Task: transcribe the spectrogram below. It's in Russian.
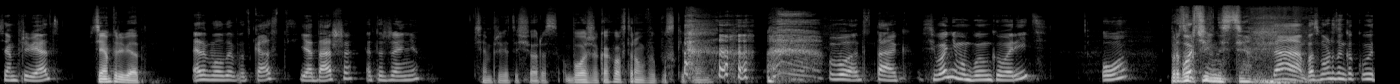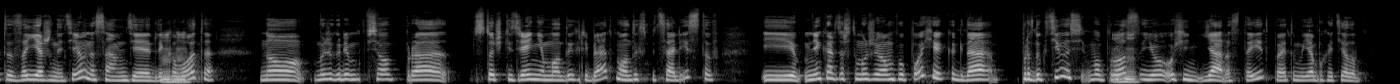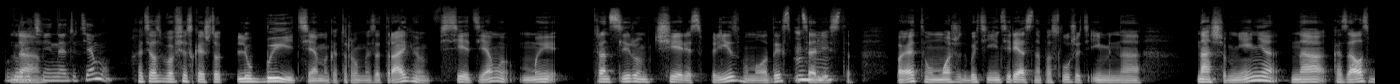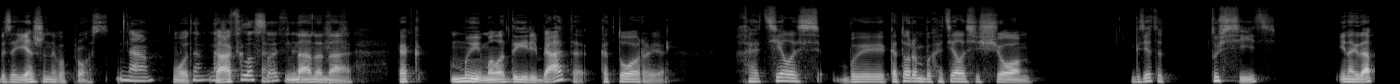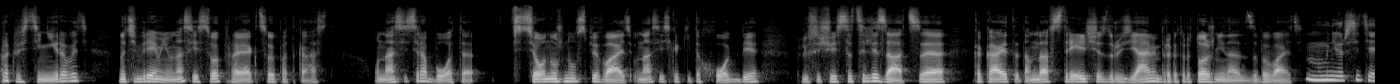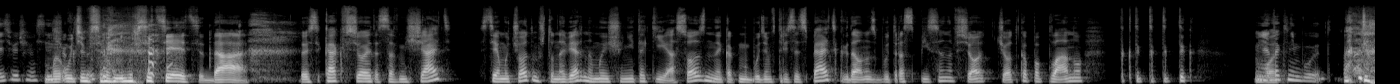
Всем привет. Всем привет. Это молодой подкаст. Я Даша, это Женя. Всем привет еще раз. Боже, как во втором выпуске. Вот, так. Сегодня мы будем говорить о... Продуктивности. Очень, да, возможно, какую-то заезженную тему на самом деле для кого-то, но мы же говорим все про с точки зрения молодых ребят, молодых специалистов, и мне кажется, что мы живем в эпохе, когда продуктивность, вопрос угу. ее очень яро стоит, поэтому я бы хотела поговорить да. на эту тему. Хотелось бы вообще сказать, что любые темы, которые мы затрагиваем, все темы мы транслируем через призму молодых специалистов. Угу. Поэтому, может быть, и интересно послушать именно наше мнение на, казалось бы, заезженный вопрос. Да, вот, это наша как, философия. Да-да-да. Как мы, молодые ребята, которые хотелось бы, которым бы хотелось еще где-то тусить, иногда прокрастинировать, но тем временем у нас есть свой проект, свой подкаст, у нас есть работа, все нужно успевать, у нас есть какие-то хобби, плюс еще есть социализация, какая-то там, да, встреча с друзьями, про которые тоже не надо забывать. Мы в университете учимся. Мы учимся в университете, да. То есть как все это совмещать, с тем учетом, что, наверное, мы еще не такие осознанные, как мы будем в 35, когда у нас будет расписано все четко по плану, тык-тык-тык-тык-тык. У меня так не будет.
